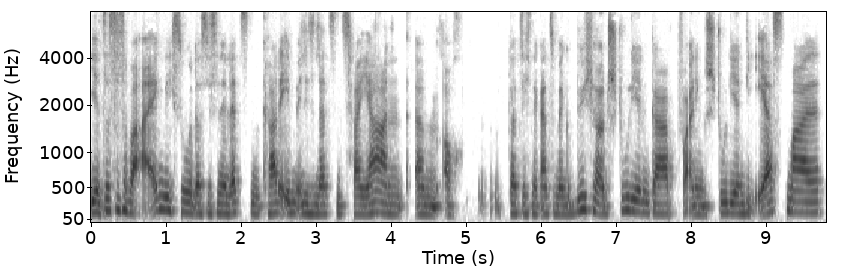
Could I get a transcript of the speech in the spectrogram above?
jetzt ist es aber eigentlich so, dass es in den letzten, gerade eben in diesen letzten zwei Jahren, ähm, auch plötzlich eine ganze Menge Bücher und Studien gab, vor allen Dingen Studien, die erstmal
